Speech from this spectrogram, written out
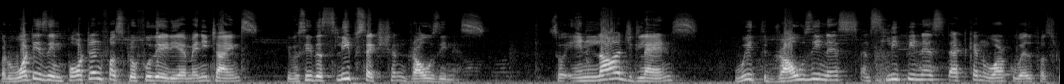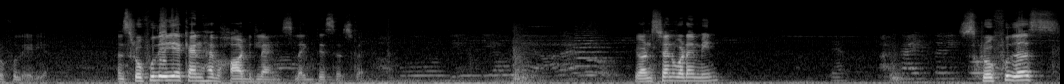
But what is important for scrofularia many times, if you see the sleep section, drowsiness. So enlarged glands with drowsiness and sleepiness that can work well for scrofularia. And scrofularia can have hard glands like this as well. You understand what I mean? Scrofulous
